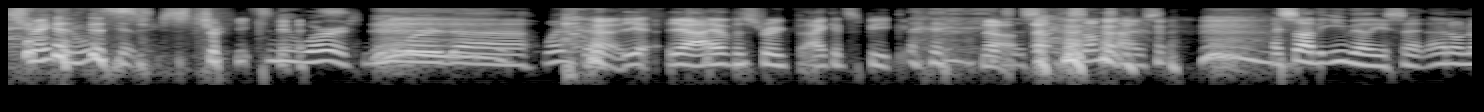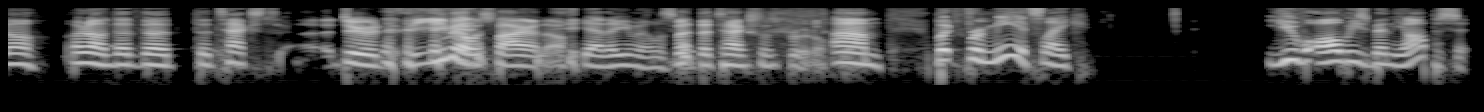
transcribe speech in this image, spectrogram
Strength and weakness. A new word. New word uh, Wednesday. yeah, yeah. I have a strength. I can speak. No, Sometimes I saw the email you sent. I don't know. Oh no, the the, the text. dude. The email was fire though, Yeah, the email was. but the text was brutal. Um, but for me, it's like you've always been the opposite.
